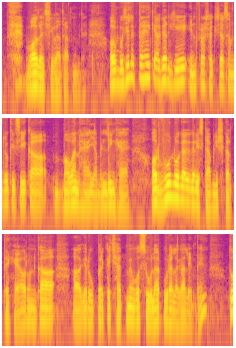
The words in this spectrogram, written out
बहुत अच्छी बात आपने बताया और मुझे लगता है कि अगर ये इंफ्रास्ट्रक्चर समझो किसी का भवन है या बिल्डिंग है और वो लोग अगर इस्टेब्लिश करते हैं और उनका अगर ऊपर के छत में वो सोलर पूरा लगा लेते हैं तो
